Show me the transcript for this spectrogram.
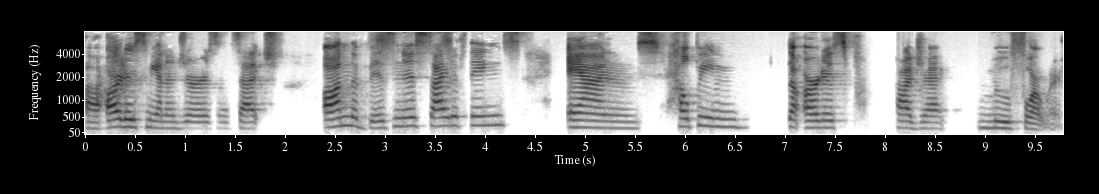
uh, artist managers, and such on the business side of things and helping the artist project move forward.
